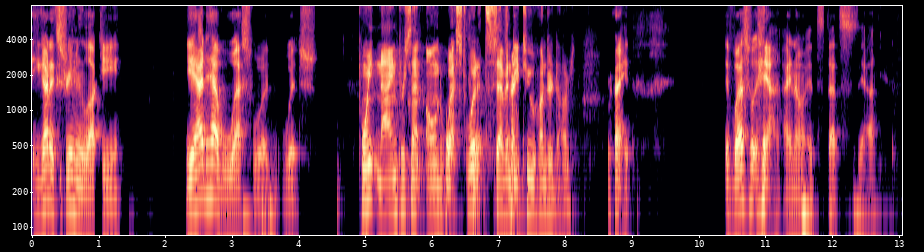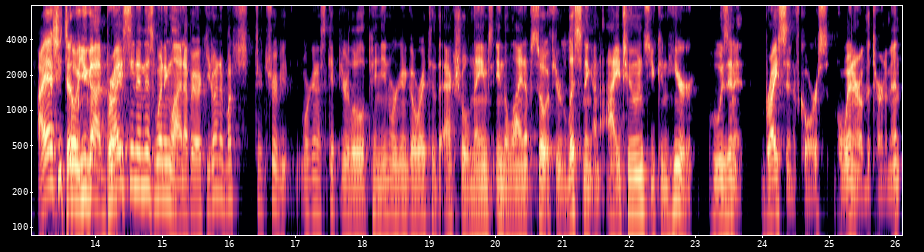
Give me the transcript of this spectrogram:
he got extremely lucky. You had to have Westwood, which 0.9% owned Westwood at $7,200. right. If Westwood, yeah, I know it's that's yeah. I actually took. So you got Bryson in this winning lineup, Eric. You don't have much to contribute. We're going to skip your little opinion. We're going to go right to the actual names in the lineup. So if you're listening on iTunes, you can hear who is in it. Bryson, of course, the winner of the tournament.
